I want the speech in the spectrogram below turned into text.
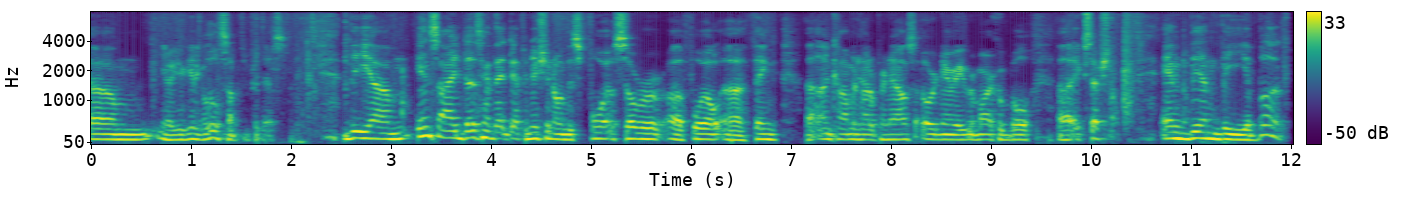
um, you know you're getting a little something for this. The um, inside does have that definition on this foil, silver uh, foil uh, thing, uh, uncommon, how to pronounce, ordinary, remarkable, uh, exceptional. And then the book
